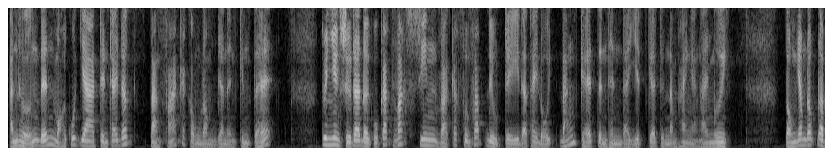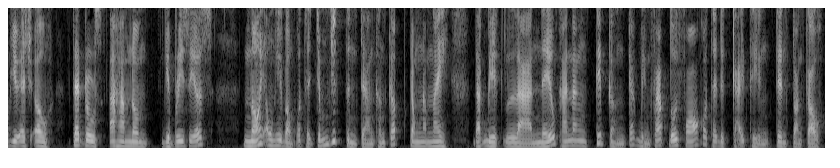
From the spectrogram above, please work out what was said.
ảnh hưởng đến mọi quốc gia trên trái đất, tàn phá các cộng đồng và nền kinh tế. Tuy nhiên, sự ra đời của các vaccine và các phương pháp điều trị đã thay đổi đáng kể tình hình đại dịch kể từ năm 2020. Tổng giám đốc WHO Tedros Adhanom Ghebreyesus nói ông hy vọng có thể chấm dứt tình trạng khẩn cấp trong năm nay, đặc biệt là nếu khả năng tiếp cận các biện pháp đối phó có thể được cải thiện trên toàn cầu.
